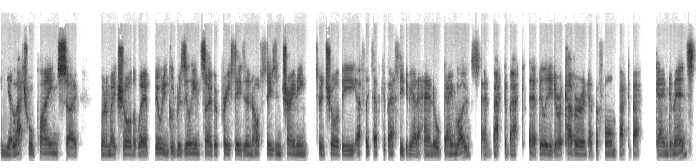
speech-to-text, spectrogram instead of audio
in your lateral planes. So, we want to make sure that we're building good resilience over pre-season, off-season training to ensure the athletes have capacity to be able to handle game loads and back-to-back ability to recover and, perform back-to-back game demands.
